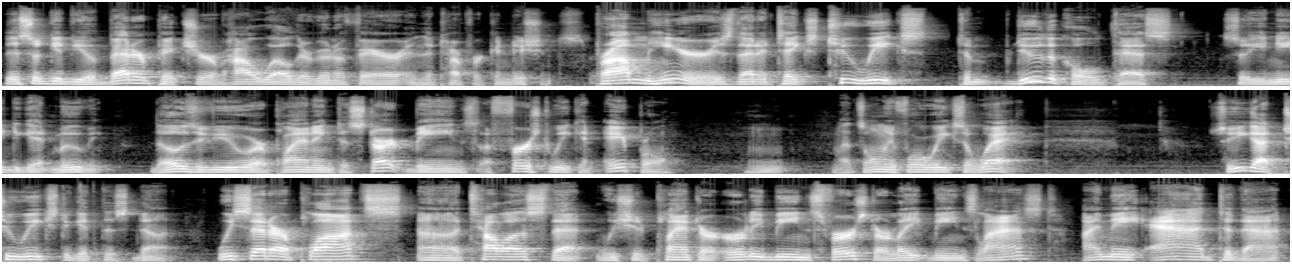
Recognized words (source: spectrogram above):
This will give you a better picture of how well they're going to fare in the tougher conditions. Problem here is that it takes two weeks to do the cold test, so you need to get moving. Those of you who are planning to start beans the first week in April, hmm, that's only four weeks away. So you got two weeks to get this done. We set our plots, uh, tell us that we should plant our early beans first, our late beans last. I may add to that,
